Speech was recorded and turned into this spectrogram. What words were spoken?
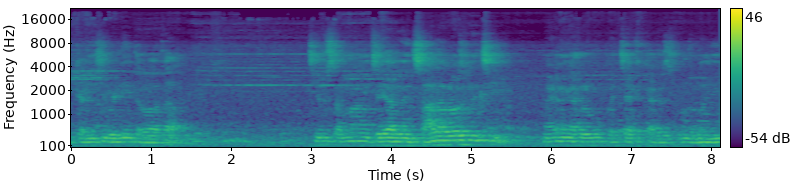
ఇక్కడి నుంచి వెళ్ళిన తర్వాత చిరు సన్మానం చేయాలని చాలా రోజుల నుంచి మేడం గారు పంచాయతీ కార్యదర్శి కొంతమంది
